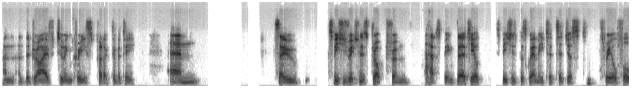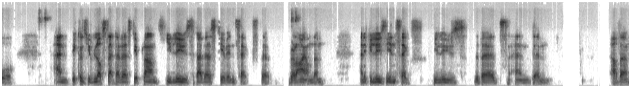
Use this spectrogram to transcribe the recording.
and, and, the drive to increase productivity. Um, so species richness dropped from perhaps being 30 species per square meter to just three or four. And because you've lost that diversity of plants, you lose the diversity of insects that rely on them. And if you lose the insects, you lose the birds and um, other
